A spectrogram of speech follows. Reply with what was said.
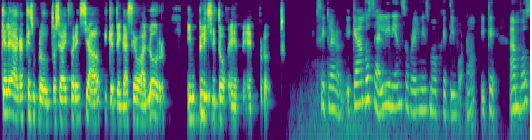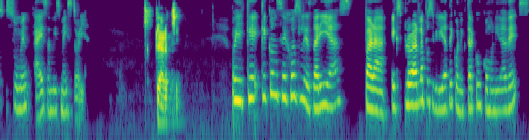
que le haga que su producto sea diferenciado y que tenga ese valor implícito en el producto. Sí, claro, y que ambos se alineen sobre el mismo objetivo, ¿no? Y que ambos sumen a esa misma historia. Claro que sí. Oye, ¿qué, qué consejos les darías para explorar la posibilidad de conectar con comunidades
